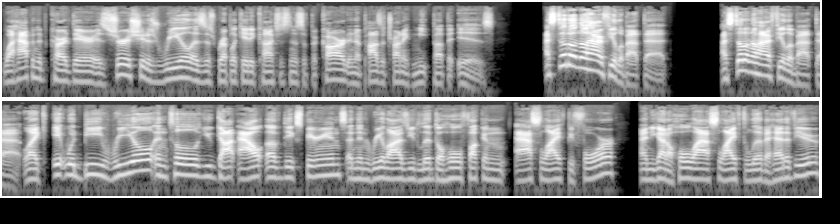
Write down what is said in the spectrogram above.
What happened to Picard there is sure as shit as real as this replicated consciousness of Picard and a positronic meat puppet is. I still don't know how I feel about that. I still don't know how I feel about that. Like it would be real until you got out of the experience and then realized you'd lived a whole fucking ass life before and you got a whole ass life to live ahead of you.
